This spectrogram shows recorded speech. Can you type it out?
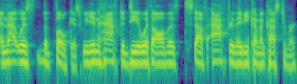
And that was the focus. We didn't have to deal with all the stuff after they become a customer.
